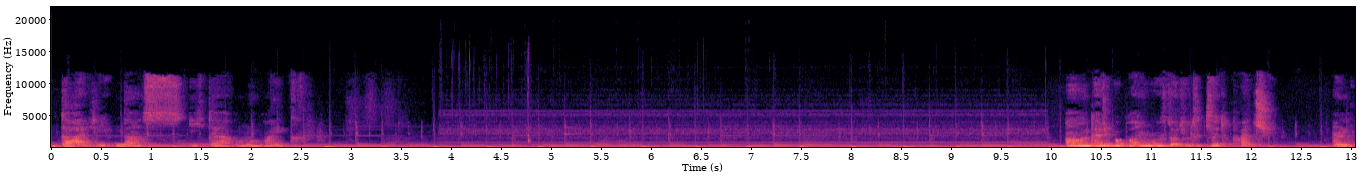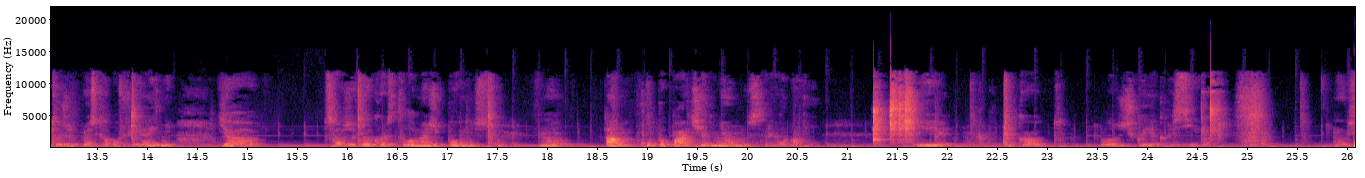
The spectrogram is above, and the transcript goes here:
Далі в нас йде умивайка. По плану здуть такі от патчі. Вони теж просто офігезні. Я це вже використала майже повністю. Ну, там купа патчів в ньому всередині. І така от ложечка є красива. Ось.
